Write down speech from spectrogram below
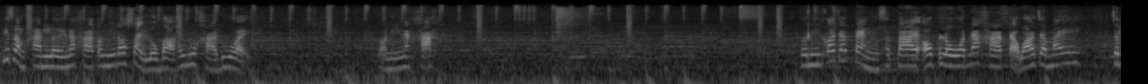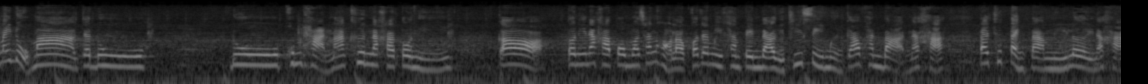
ที่สำคัญเลยนะคะตัวนี้เราใส่โลบาร์ให้ลูกค้าด้วยตัวนี้นะคะตัวนี้ก็จะแต่งสไตล์ออฟโรดนะคะ แต่ว่าจะไม่จะไม่ดุมากจะดูดูภูมิฐานมากขึ้นนะคะตัวนี้ ก็ตัวนี้นะคะโปรโมชั่นของเราก็จะมีแคมเปญดาวอยู่ที่ 49,000 บาทนะคะได้ชุดแต่งตามนี้เลยนะคะ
